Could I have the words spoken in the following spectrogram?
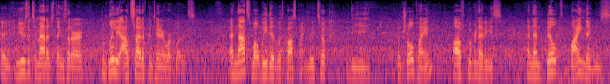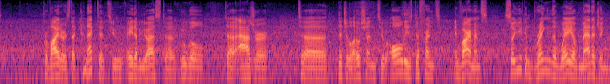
you, know, you can use it to manage things that are completely outside of container workloads. And that's what we did with Crossplane. We took the control plane of Kubernetes and then built bindings providers that connected to AWS, to Google, to Azure, to DigitalOcean, to all these different environments, so you can bring the way of managing,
